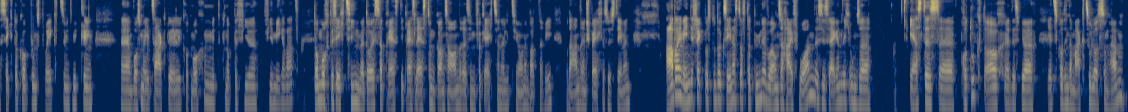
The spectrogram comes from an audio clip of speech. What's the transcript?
Sektorkopplungsprojekt zu entwickeln, äh, was wir jetzt aktuell gerade machen mit knappe 4, 4 Megawatt. Da macht es echt Sinn, weil da ist der Preis, die Preis-Leistung ganz anderes im Vergleich zu einer Lithium-Batterie oder anderen Speichersystemen. Aber im Endeffekt, was du da gesehen hast auf der Bühne, war unser Hive One. Das ist eigentlich unser erstes äh, Produkt auch, äh, das wir jetzt gerade in der Marktzulassung haben.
